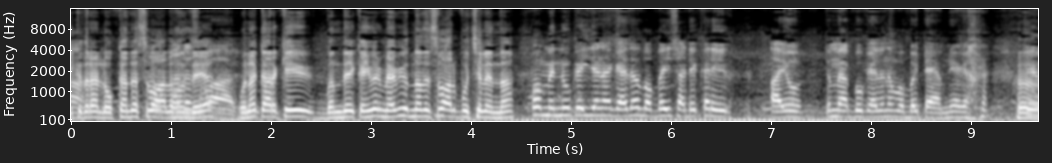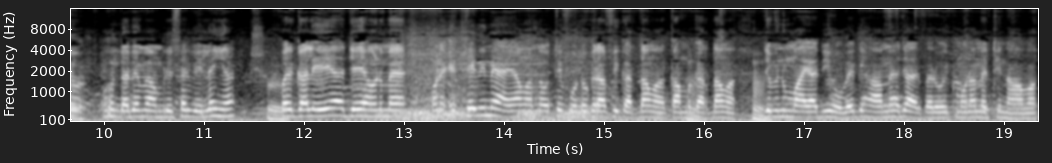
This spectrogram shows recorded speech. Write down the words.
ਇੱਕ ਤਰ੍ਹਾਂ ਲੋਕਾਂ ਦਾ ਸਵਾਲ ਹੁੰਦੇ ਆ। ਉਹਨਾਂ ਕਰਕੇ ਬੰਦੇ ਕਈ ਵਾਰ ਮੈਂ ਵੀ ਉਹਨਾਂ ਦੇ ਸਵਾਲ ਪੁੱਛ ਲੈਂਦਾ। ਉਹ ਮੈਨੂੰ ਕਈ ਜਣਾ ਕਹਿਦਾ ਬਾਬਾ ਜੀ ਸਾਡੇ ਘਰੇ ਆਇਓ। ਤੇ ਮੈਂ ਅੱਗੋਂ ਕਹਿ ਦੇਣਾ ਬਾਬਾ ਜੀ ਟਾਈਮ ਨਹੀਂ ਹੈਗਾ। ਤੇ ਹੁੰਦਾ ਤੇ ਮੈਂ ਅੰਮ੍ਰਿਤਸਰ ਵੇਲਾ ਹੀ ਆ। ਪਰ ਗੱਲ ਇਹ ਆ ਜੇ ਹੁਣ ਮੈਂ ਹੁਣ ਇੱਥੇ ਵੀ ਮੈਂ ਆਇਆ ਵਾਂ ਮੈਂ ਉੱਥੇ ਫੋਟੋਗ੍ਰਾਫੀ ਕਰਦਾ ਵਾਂ ਕੰਮ ਕਰਦਾ ਵਾਂ ਜੇ ਮੈਨੂੰ ਮਾਇਆ ਦੀ ਹੋਵੇ ਕਿ ਹਾਂ ਮੈਂ 1000 ਰੁਪਏ ਰੋਜ਼ ਕਮਾਉਣਾ ਮੈਂ ਇੱਥੇ ਨਾ ਆਵਾਂ।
